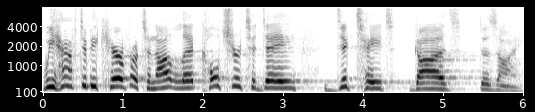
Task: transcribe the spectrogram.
We have to be careful to not let culture today dictate God's design,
